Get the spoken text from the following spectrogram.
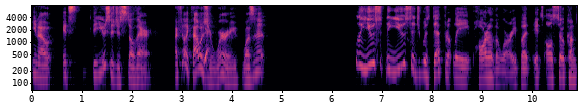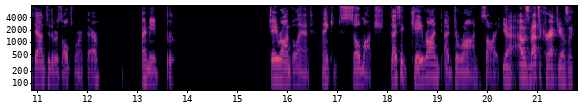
you know, it's the usage is still there. I feel like that was Yeah. your worry, wasn't it? Well, the use the usage was definitely part of the worry, but it also comes down to the results weren't there. I mean, J. Ron Bland, thank you so much. Did I say J. Ron uh, Duran? Sorry. Yeah, I was about to correct you. I was like,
